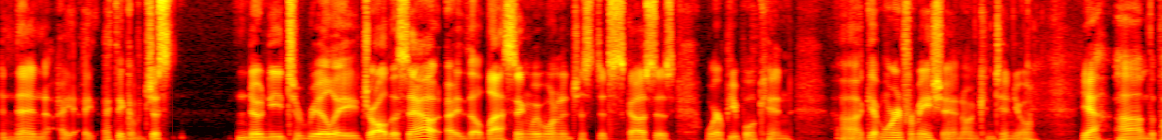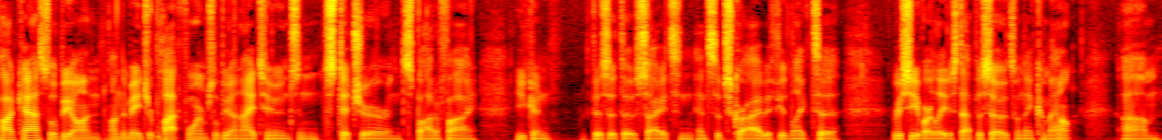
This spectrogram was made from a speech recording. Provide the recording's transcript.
and then I, I, I, think of just no need to really draw this out. I, the last thing we want to just discuss is where people can uh, get more information on Continuum. Yeah, um, the podcast will be on on the major platforms. Will be on iTunes and Stitcher and Spotify. You can visit those sites and, and subscribe if you'd like to receive our latest episodes when they come out. Um,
